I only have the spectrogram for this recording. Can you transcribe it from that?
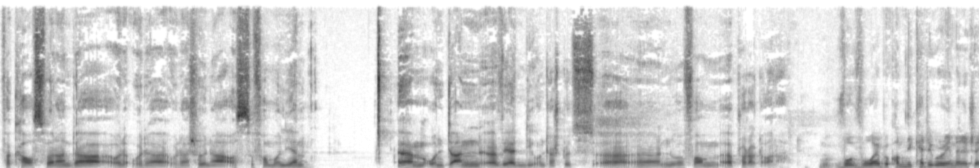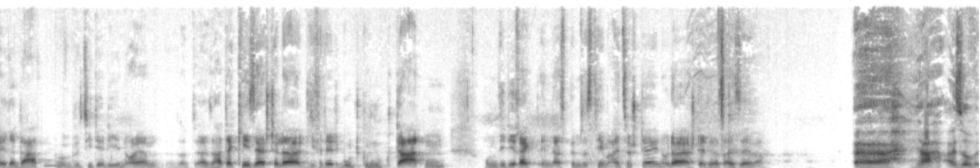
verkaufsfördernder oder, oder, oder schöner auszuformulieren. Ähm, und dann äh, werden die unterstützt nur vom Product Owner. Wo, woher bekommen die Category Manager ihre Daten? Wo bezieht ihr die in eurem, also hat der Käsehersteller, liefert er gut genug Daten, um die direkt in das BIM-System einzustellen oder erstellt ihr das alles selber? Äh, ja, also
